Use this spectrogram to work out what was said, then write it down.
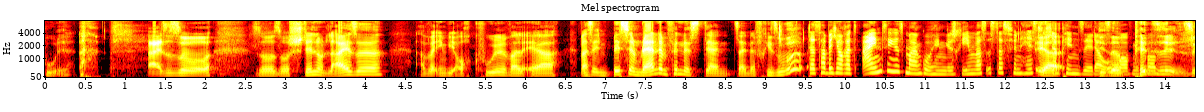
cool. also so, so, so still und leise, aber irgendwie auch cool, weil er, was ich ein bisschen random finde, ist der, seine Frisur. Das habe ich auch als einziges Manko hingeschrieben. Was ist das für ein hässlicher Ja, Pinsel da oben auf dem Kopf? Pinsel ist so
